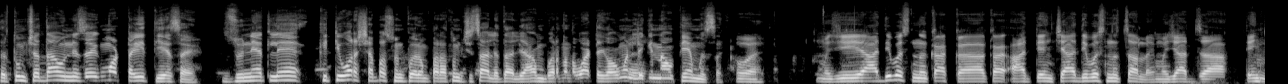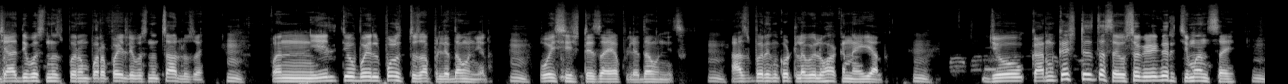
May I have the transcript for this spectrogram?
तर तुमच्या दावणीचा एक मोठा इतिहास आहे. जुन्यातले किती वर्षापासून परंपरा तुमची चालत आली? अंबरनाथ वाटेगाव म्हणलं की नाव फेमस आहे. होय. म्हणजे आधीपासून काका का आ- त्यांच्या आधीपासूनच चालू आहे. म्हणजे आजा त्यांच्या आधीपासूनच परंपरा पहिल्यापासून चालूच आहे. हम्म. पण येईल तो बैल पळतोच आपल्या दावणीला हम्म. वैशिष्ट्यच आहे आपल्या दावणीच हम्म. आजपर्यंत कुठला बैल वाक नाही हम्म. गेला जो कारण कष्ट तसं आहे सगळे घरची माणसं आहे हम्म.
